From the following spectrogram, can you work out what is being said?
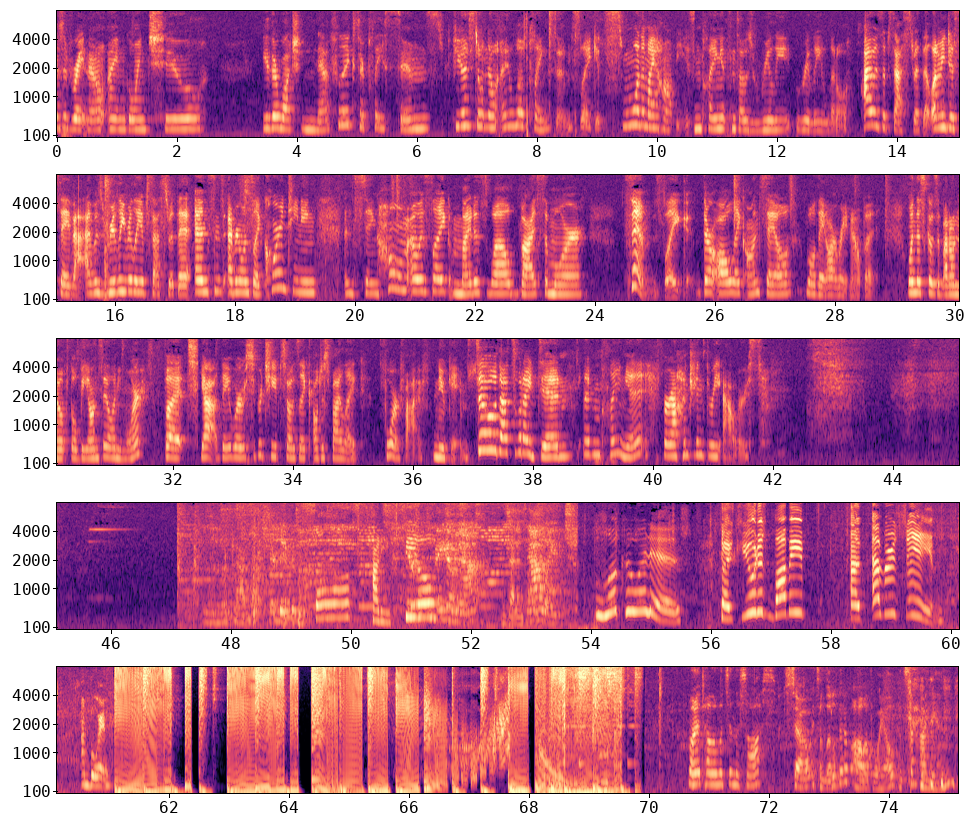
as of right now, I am going to either watch Netflix or play Sims. If you guys don't know, I love playing Sims. Like, it's one of my hobbies. I've been playing it since I was really, really little. I was obsessed with it. Let me just say that. I was really, really obsessed with it. And since everyone's like quarantining and staying home, I was like, might as well buy some more Sims. Like, they're all like on sale. Well, they are right now, but when this goes up, I don't know if they'll be on sale anymore. But yeah, they were super cheap, so I was like, I'll just buy like four or five new games. So that's what I did. I've been playing it for 103 hours. Making sauce. How do you feel? Look who it is. The cutest Bobby I've ever seen. I'm bored. Want to tell them what's in the sauce? So it's a little bit of olive oil with some onion.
